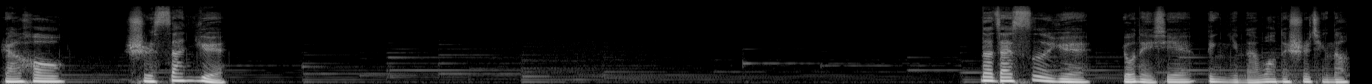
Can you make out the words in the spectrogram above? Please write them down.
然后是三月，那在四月有哪些令你难忘的事情呢？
